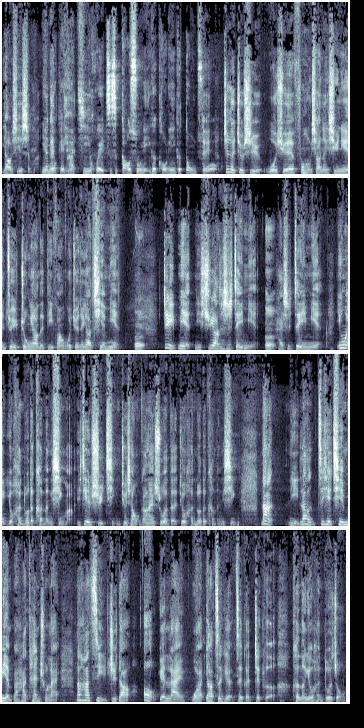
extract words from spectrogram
要些什么，也没有给他机会，只是告诉你一个口令一个动作。对，这个就是我学父母效能训练最重要的地方。我觉得要切面，嗯。这一面你需要的是这一面，嗯，还是这一面？因为有很多的可能性嘛。一件事情，就像我刚才说的，就很多的可能性。那你让这些切面把它摊出来，让他自己知道，哦，原来我要这个、这个、这个，可能有很多种，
